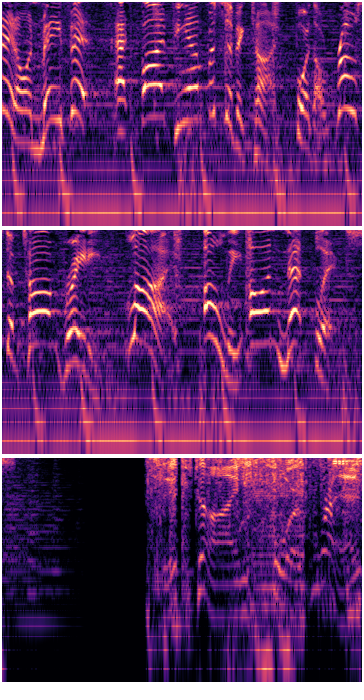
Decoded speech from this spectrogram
in on May 5th at 5 p.m. Pacific time for the Roast of Tom Brady, live only on Netflix. It's time for Brent,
